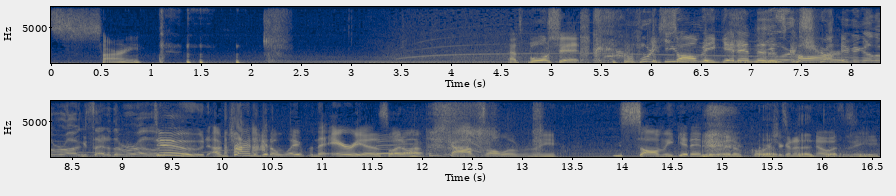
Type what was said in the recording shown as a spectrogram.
Sorry. That's bullshit. what You saw me get into this you were car. driving on the wrong side of the road. Dude, I'm trying to get away from the area so I don't have cops all over me. You saw me get into it. Of course you're going to know it's me.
